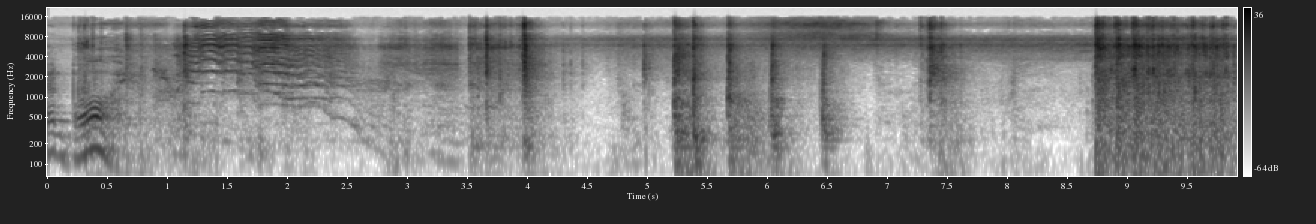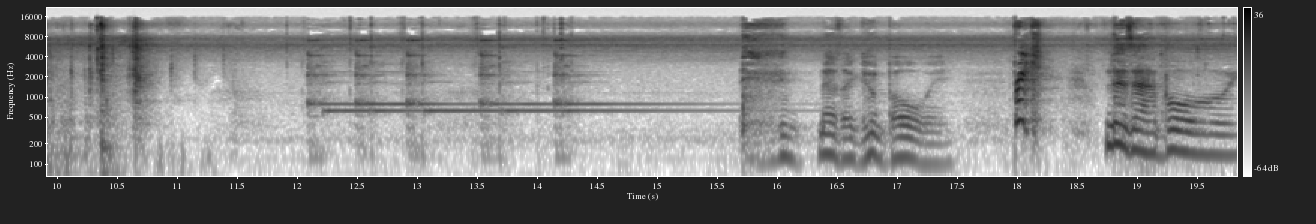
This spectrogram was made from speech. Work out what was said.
Good boy. Another good boy. Break. That's a boy.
